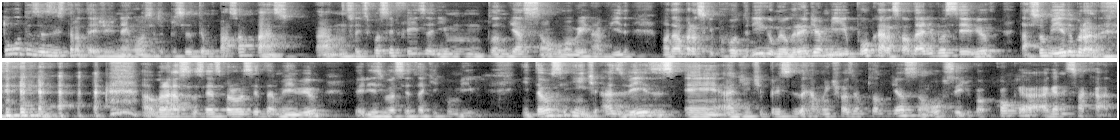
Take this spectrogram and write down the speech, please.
todas as estratégias de negócio, precisam ter um passo a passo tá? Não sei se você fez ali um plano de ação alguma vez na vida. Manda um abraço aqui pro Rodrigo, meu grande amigo. Pô, cara, saudade de você, viu? Tá sumido, brother. abraço, sucesso para você também, viu? Feliz de você estar aqui comigo. Então é o seguinte, às vezes é, a gente precisa realmente fazer um plano de ação, ou seja, qual, qual que é a grande sacada?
